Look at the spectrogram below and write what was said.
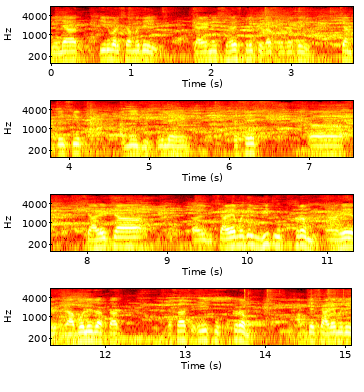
गेल्या तीन वर्षामध्ये शाळेने शहरस्तरीय क्रीडा स्पर्धेमध्ये चॅम्पियनशिप आम्ही घेतलेली आहे. तसेच शाळेच्या शाळेमध्ये विविध उपक्रम हे राबवले जातात. तसाच एक उपक्रम आमच्या शाळेमध्ये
